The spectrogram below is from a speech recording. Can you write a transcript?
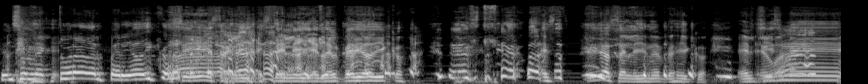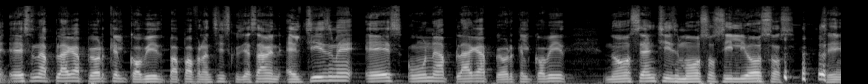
en su lectura del periódico. Sí, estoy, le- estoy leyendo el periódico. Estoy leyendo el periódico. El chisme es una plaga peor que el COVID, Papa Francisco. Ya saben, el chisme es una plaga peor que el COVID. No sean chismosos y liosos. Sí.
